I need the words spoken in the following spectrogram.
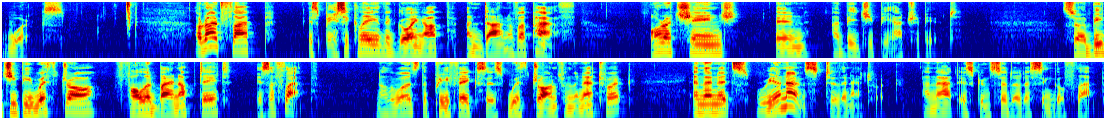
works. A route flap is basically the going up and down of a path or a change in a BGP attribute. So a BGP withdraw followed by an update is a flap. In other words, the prefix is withdrawn from the network, and then it's reannounced to the network, and that is considered a single flap.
